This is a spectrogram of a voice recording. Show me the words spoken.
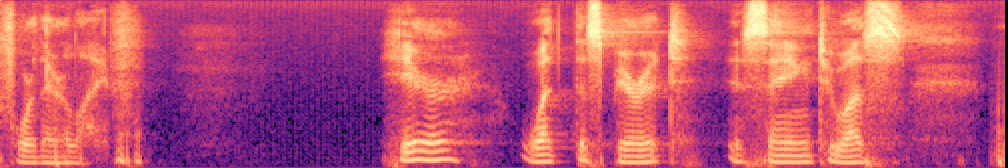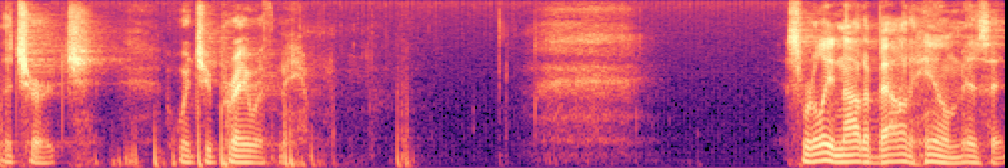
for their life? Hear what the Spirit is saying to us, the church. Would you pray with me? It's really not about Him, is it?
